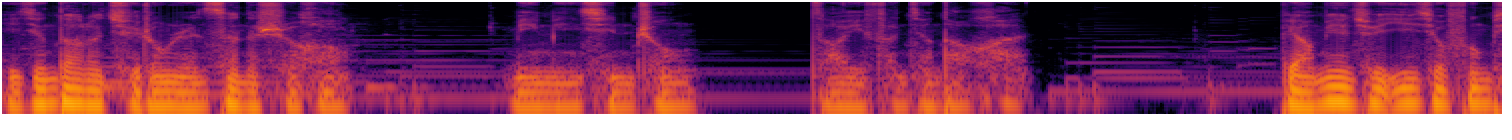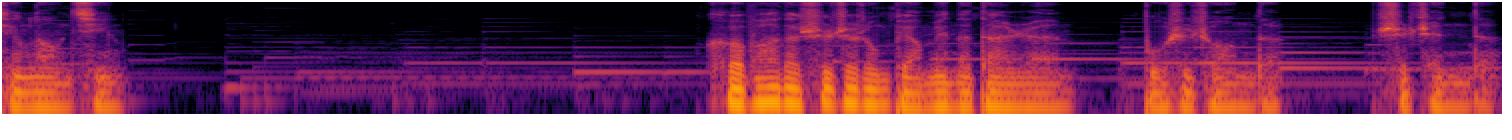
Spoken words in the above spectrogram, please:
已经到了曲终人散的时候，明明心中早已翻江倒海，表面却依旧风平浪静。可怕的是，这种表面的淡然不是装的，是真的。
